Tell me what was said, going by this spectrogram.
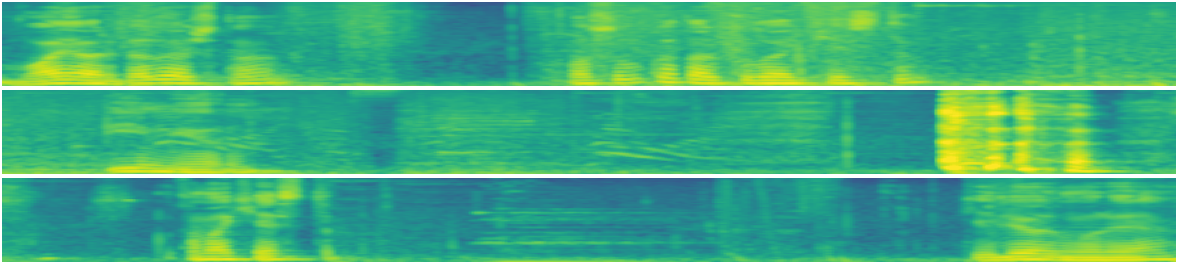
Vay arkadaş lan. Nasıl bu kadar kolay kestim? Bilmiyorum. Ama kestim. Geliyorum oraya.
